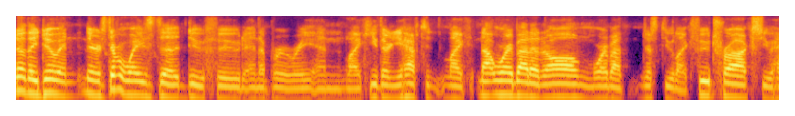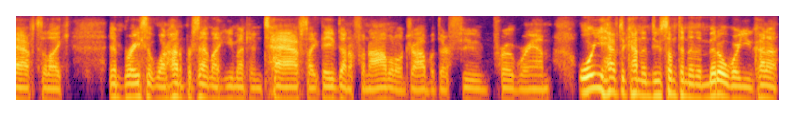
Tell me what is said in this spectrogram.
No, they do, and there's different ways to do food in a brewery, and like either you have to like not worry about it at all, and worry about just do like food trucks. You have to like embrace it 100%, like you mentioned, Taft's. Like they've done a phenomenal job with their food program, or you have to kind of do something in the middle where you kind of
